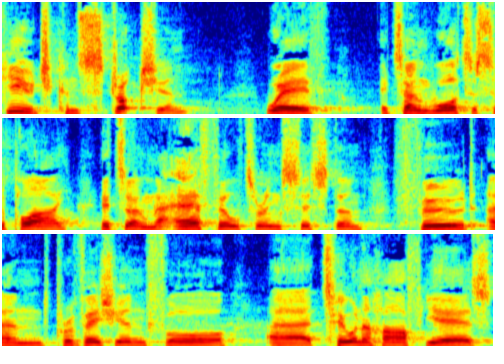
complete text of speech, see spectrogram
huge construction with its own water supply, its own air filtering system, food and provision for uh, two and a half years.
